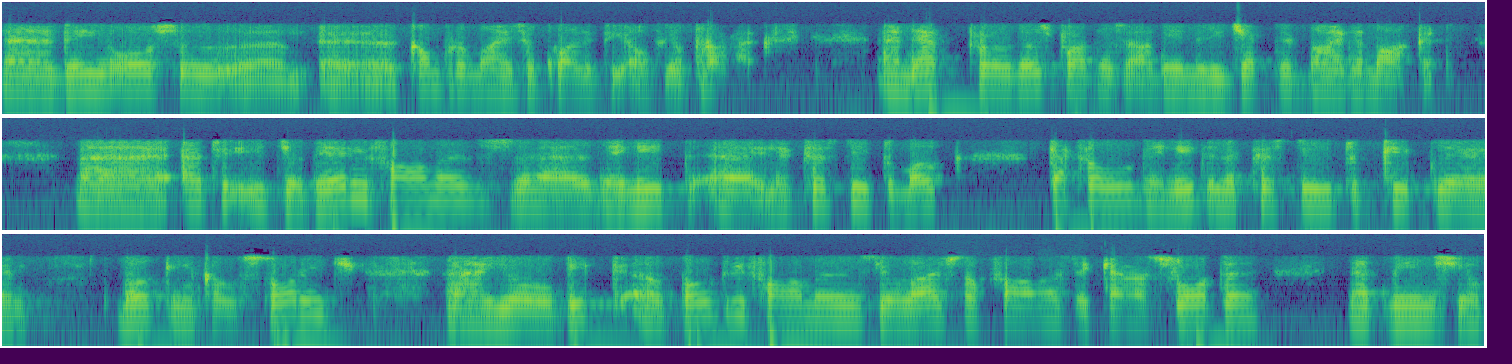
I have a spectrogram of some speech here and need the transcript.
uh, then you also um, uh, compromise the quality of your products. And that pro- those products are then rejected by the market. Uh, and to eat your dairy farmers, uh, they need uh, electricity to milk cattle, they need electricity to keep their milk in cold storage. Uh, your big uh, poultry farmers, your livestock farmers, they cannot slaughter. That means your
